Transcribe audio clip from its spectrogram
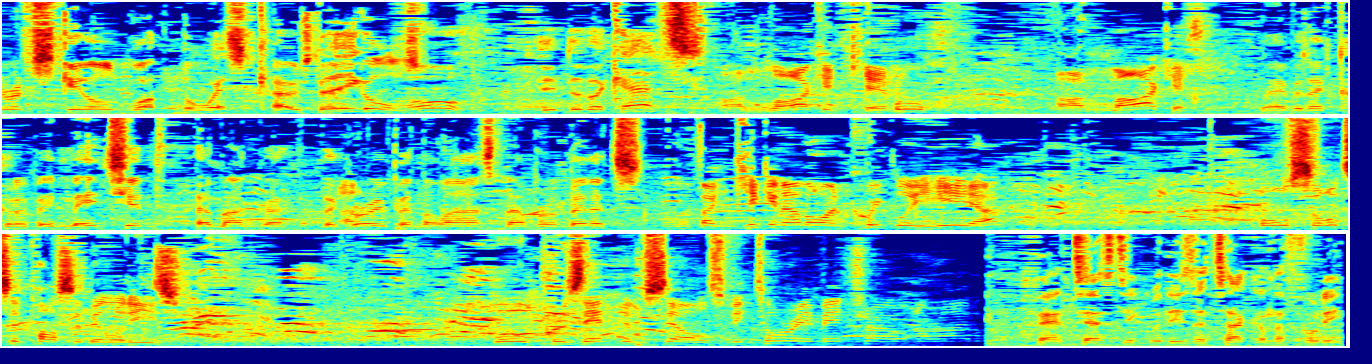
for. It's skilled what the West Coast Eagles Oh. did to the Cats. I like it, Kevin. I like it. Maybe that could have been mentioned among the, the group in the last number of minutes. Well, if they can kick another one quickly here, all sorts of possibilities will present themselves. Victoria Metro are. Fantastic with his attack on the footy.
